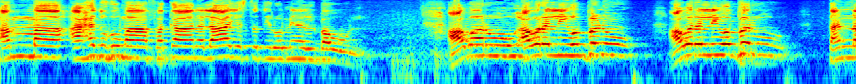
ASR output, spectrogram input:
ಅಮ್ಮ ಅಹದುಹುಮಾ ಫಕಾನ ಲಾ ಯಸ್ತತಿರು ಮಿನಲ್ ಬೌಲ್. ಅವರು ಅವರಲ್ಲಿ ಒಬ್ಬನು, ಅವರಲ್ಲಿ ಒಬ್ಬರು ತನ್ನ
